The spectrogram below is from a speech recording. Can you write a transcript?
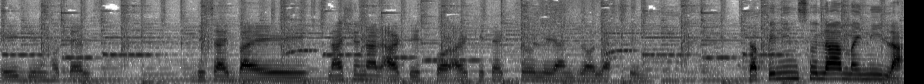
aging hotels designed by national artist for architecture Leandro Locsin. The Peninsula Manila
